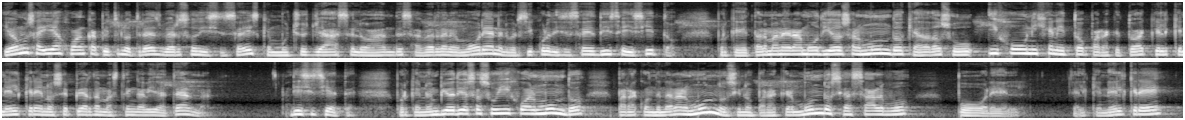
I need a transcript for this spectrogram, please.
Y vamos ahí a Juan capítulo 3, verso 16, que muchos ya se lo han de saber de memoria. En el versículo 16 dice, y cito, porque de tal manera amó Dios al mundo que ha dado su Hijo unigénito para que todo aquel que en él cree no se pierda, mas tenga vida eterna. 17. Porque no envió Dios a su Hijo al mundo para condenar al mundo, sino para que el mundo sea salvo por él. El que en él cree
